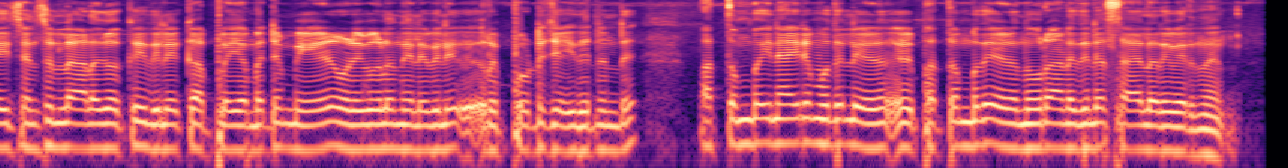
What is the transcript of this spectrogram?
licence ഉള്ള ആളുകൾക്ക് ഇതിലേക്ക് അപ്ലൈ ചെയ്യാൻ പറ്റും. ഏഴ് ഒഴിവുകൾ നിലവിൽ റിപ്പോർട്ട് ചെയ്തിട്ടുണ്ട്. പത്തൊമ്പതിനായിരം മുതൽ പത്തൊമ്പത് എഴുന്നൂറാണ് ഇതിന്റെ സാലറി വരുന്നത്.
